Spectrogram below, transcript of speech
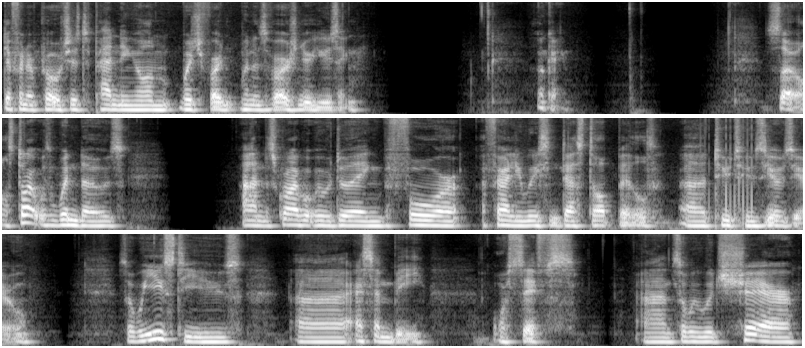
different approaches depending on which Windows version you're using. Okay. So I'll start with Windows and describe what we were doing before a fairly recent desktop build, uh, 2200. So we used to use uh, SMB or CIFS. And so we would share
